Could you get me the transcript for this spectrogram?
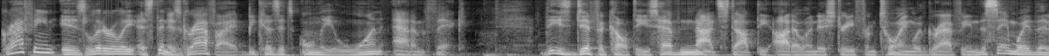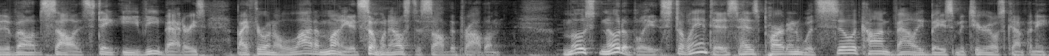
Graphene is literally as thin as graphite because it's only one atom thick. These difficulties have not stopped the auto industry from toying with graphene the same way they developed solid state EV batteries by throwing a lot of money at someone else to solve the problem. Most notably, Stellantis has partnered with Silicon Valley based materials company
